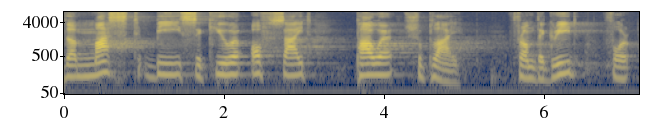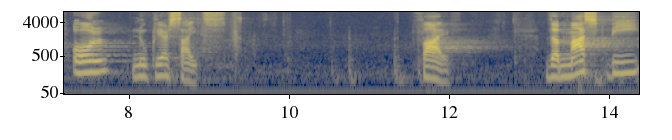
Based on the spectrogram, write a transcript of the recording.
there must be secure off-site power supply from the grid for all nuclear sites. Five, there must be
